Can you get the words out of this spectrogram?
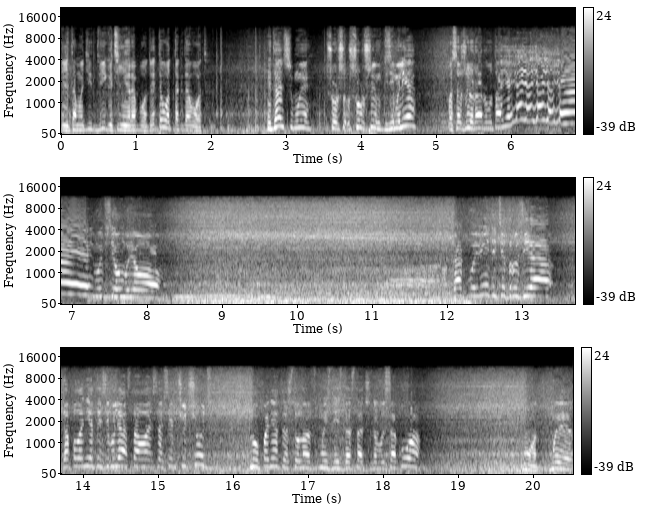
или там один двигатель не работает, и вот тогда вот. И дальше мы шур- шуршим к земле, пассажиры орут, ай-яй-яй-яй-яй, мы все умрем. Как вы видите, друзья, до планеты Земля осталось совсем чуть-чуть. Ну, понятно, что у нас, мы здесь достаточно высоко. Вот, мы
